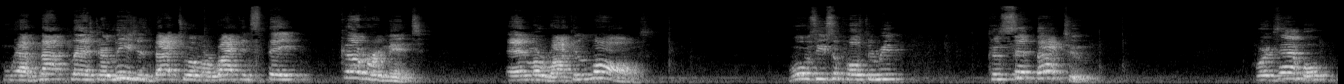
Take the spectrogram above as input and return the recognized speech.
who have not pledged their allegiance back to a Moroccan state government and Moroccan laws. What was he supposed to consent back to? For example,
